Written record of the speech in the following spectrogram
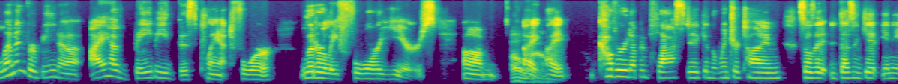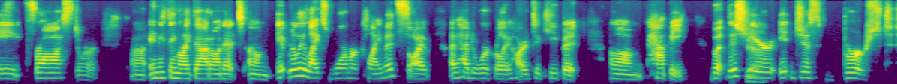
lemon verbena, I have babied this plant for literally four years. Um, oh, wow. I, I cover it up in plastic in the wintertime so that it doesn't get any frost or uh, anything like that on it. Um, it really likes warmer climates. So I've, I've had to work really hard to keep it um, happy. But this yeah. year it just burst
